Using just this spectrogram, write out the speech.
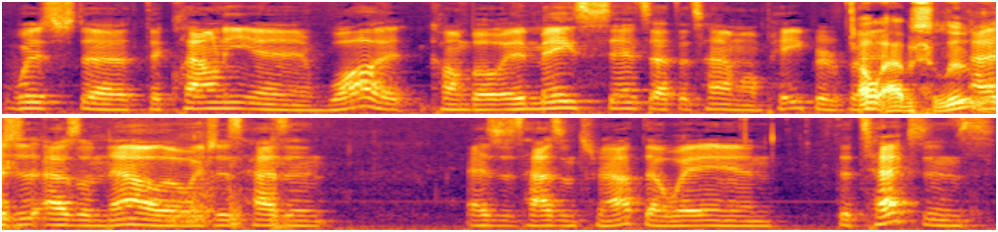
which the the Clowney and Watt combo, it made sense at the time on paper. But oh, absolutely. As as of now, though, it just hasn't, it just hasn't turned out that way. And the Texans,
